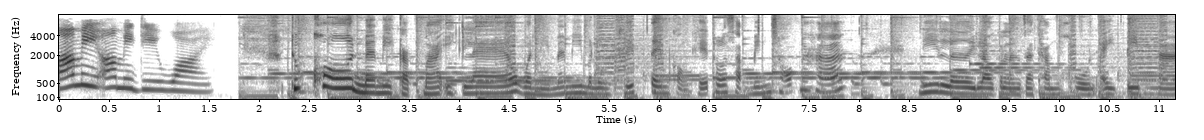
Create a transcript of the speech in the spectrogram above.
Mommy Mommy DY ทุกคนแม่มีกลับมาอีกแล้ว วันนี้แม่มีมาลงคลิปเต็มของเคสโทรศัพท์มิ้นช็อกนะคะ นี่เลยเรากำลังจะทำโคนไอติมนะ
